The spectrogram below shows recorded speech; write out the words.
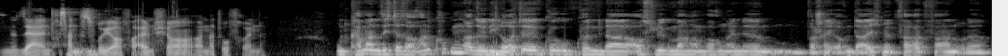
ein sehr interessantes mhm. Frühjahr, vor allem für äh, Naturfreunde. Und kann man sich das auch angucken? Also die Leute können da Ausflüge machen am Wochenende, wahrscheinlich auf dem Deich mit dem Fahrrad fahren oder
